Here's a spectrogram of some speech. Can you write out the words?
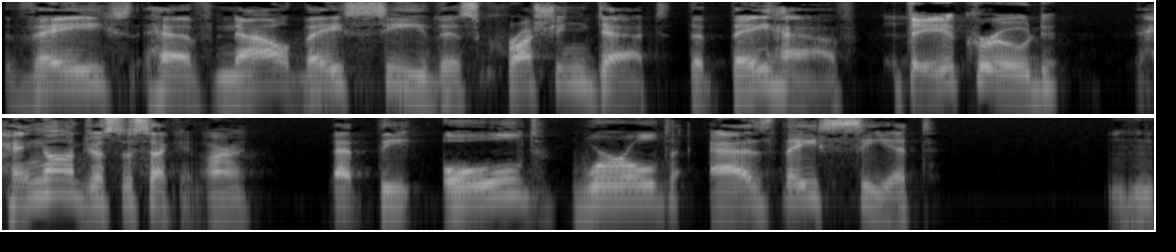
They have now they see this crushing debt that they have. They accrued. Hang on just a second. All right. That the old world as they see it mm-hmm.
